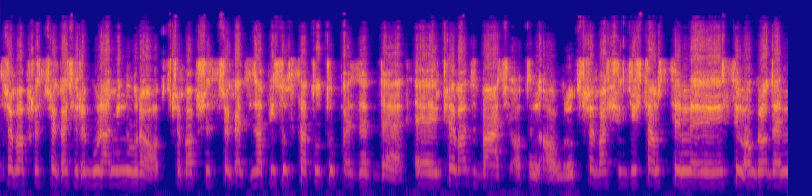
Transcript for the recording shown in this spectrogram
Trzeba przestrzegać regulaminu ROD, trzeba przestrzegać zapisów statutu PZD, trzeba dbać o ten ogród, trzeba się gdzieś tam z tym, z tym ogrodem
